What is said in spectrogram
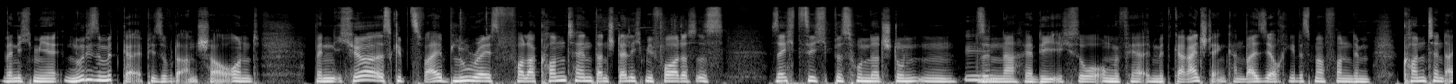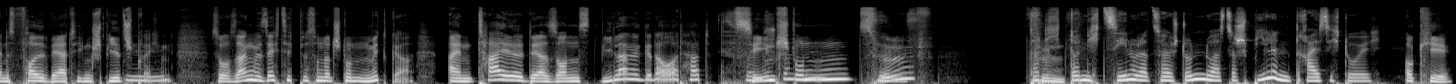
wenn ich mir nur diese Midgar-Episode anschaue und wenn ich höre, es gibt zwei Blu-rays voller Content, dann stelle ich mir vor, dass es 60 bis 100 Stunden Mhm. sind nachher, die ich so ungefähr in Midgar reinstecken kann, weil sie auch jedes Mal von dem Content eines vollwertigen Spiels Mhm. sprechen. So, sagen wir 60 bis 100 Stunden Midgar. Ein Teil, der sonst wie lange gedauert hat? Zehn Stunden? Zwölf? Doch nicht, doch nicht 10 oder 12 Stunden, du hast das Spiel in 30 durch. Okay,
